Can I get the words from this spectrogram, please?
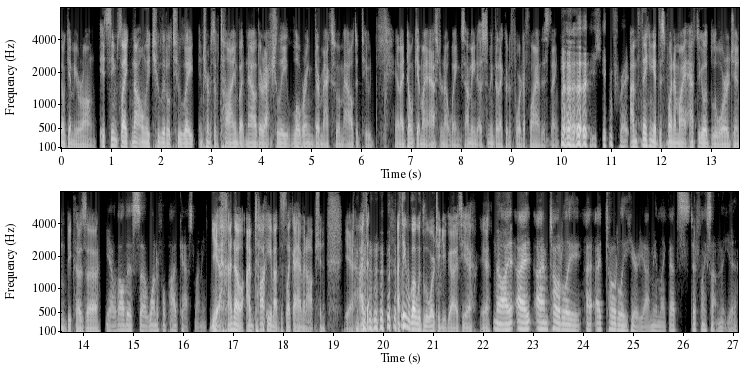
Don't get me wrong. It seems like not only too little too late in terms of time, but now they're actually lowering their maximum altitude. And I don't get my astronaut wings. I mean, assuming that I could afford to fly on this thing. right. I'm thinking at this point I might have to go with Blue Origin because. uh Yeah, with all this uh, wonderful podcast money. Yeah, I know. I'm talking about this like I have an option. Yeah. I, th- I think we're going with Blue Origin, you guys. Yeah, yeah. No, I, I, I'm totally, I, I totally hear you. I mean, like, that's definitely something that you,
